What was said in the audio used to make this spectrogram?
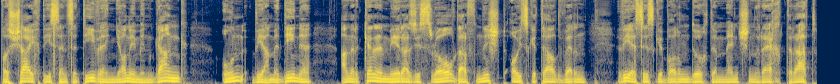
Was scheicht die sensitive Unionen in Gang und, wie am Medina, anerkennen wir, als Israel darf nicht ausgeteilt werden, wie es ist geworden durch den Menschenrechtsrat.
